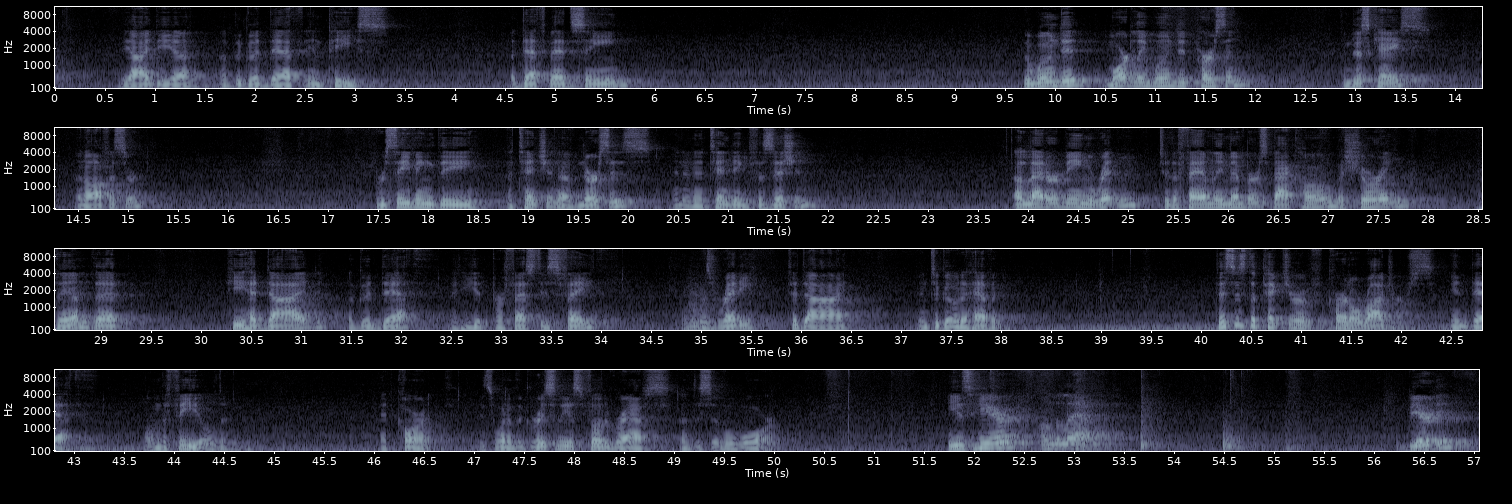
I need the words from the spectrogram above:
the idea of the good death in peace a deathbed scene. The wounded, mortally wounded person, in this case, an officer, receiving the attention of nurses and an attending physician. a letter being written to the family members back home, assuring them that he had died a good death, that he had professed his faith and was ready to die and to go to heaven. This is the picture of Colonel Rogers in death on the field at Corinth. It's one of the grisliest photographs of the Civil War. He is here on the left, bearded,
